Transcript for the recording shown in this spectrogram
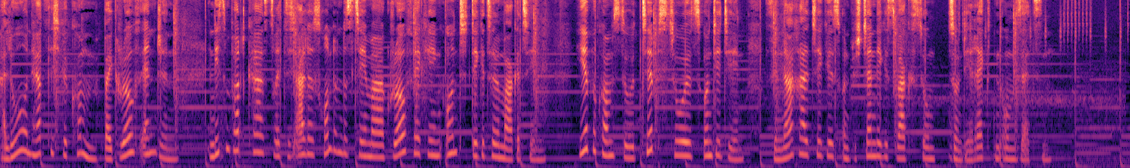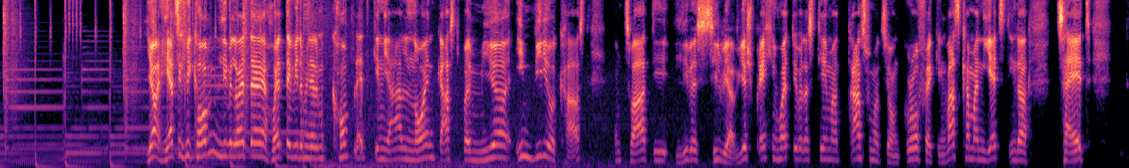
Hallo und herzlich willkommen bei Growth Engine. In diesem Podcast dreht sich alles rund um das Thema Growth Hacking und Digital Marketing. Hier bekommst du Tipps, Tools und Ideen für nachhaltiges und beständiges Wachstum zum direkten Umsetzen. Ja, herzlich willkommen, liebe Leute. Heute wieder mit einem komplett genialen neuen Gast bei mir im Videocast und zwar die liebe Silvia. Wir sprechen heute über das Thema Transformation, Growth Hacking. Was kann man jetzt in der Zeit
